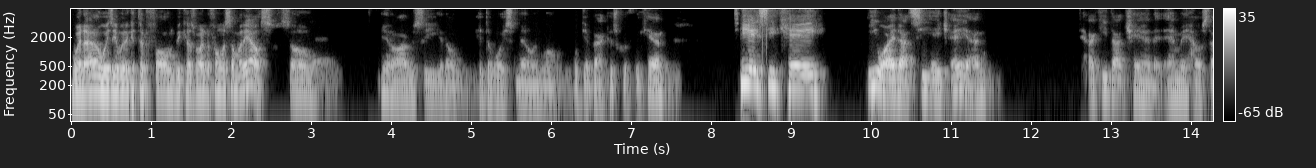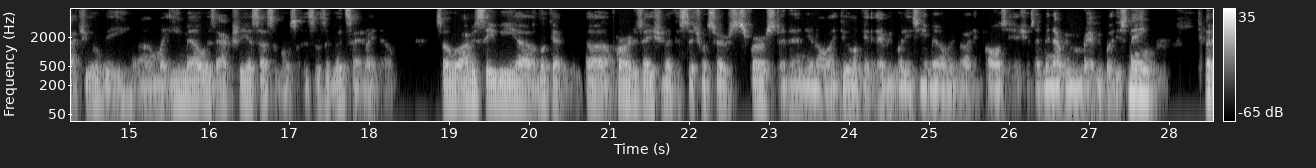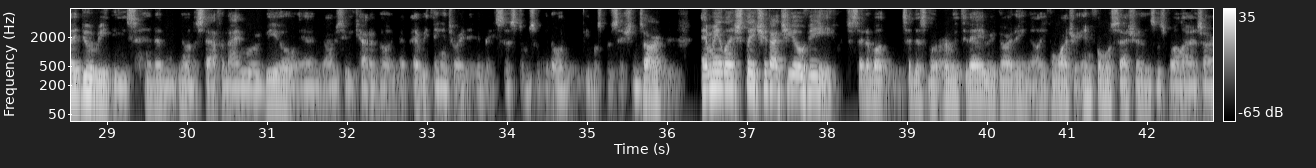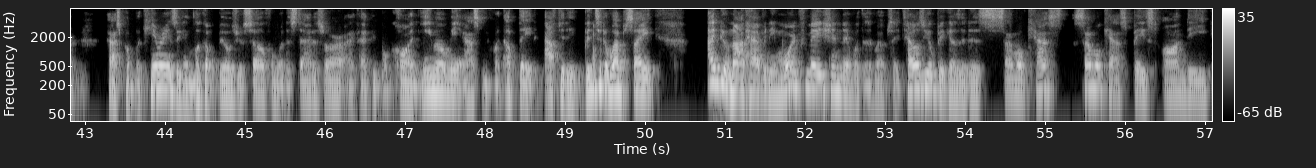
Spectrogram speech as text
we're not always able to get to the phone because we're on the phone with somebody else. So, you know, obviously, you know, hit the voicemail and we'll we'll get back as quick as we can. T A C K E Y dot C H A N tackey.chan at mahouse.gov. Uh, my email is actually accessible, so this is a good sign right now. So obviously we uh, look at uh, prioritization of constituent services first, and then you know I do look at everybody's email regarding policy issues. I may not remember everybody's name, but I do read these, and then you know the staff and I will review, and obviously we categorize everything into our database system, so we know what people's positions are. MAlegislature.gov said about said this a little earlier today regarding uh, you can watch our informal sessions as well as our past public hearings. You can look up bills yourself and what the status are. I've had people call and email me, ask me for an update after they've been to the website. I do not have any more information than what the website tells you because it is simulcast simulcast based on the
